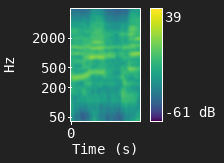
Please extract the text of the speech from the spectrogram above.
I'm Mama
